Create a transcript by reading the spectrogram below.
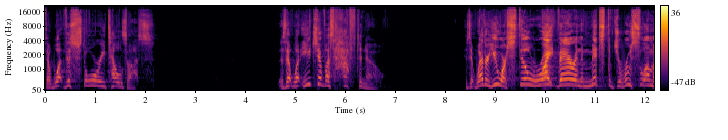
that what this story tells us is that what each of us have to know is that whether you are still right there in the midst of Jerusalem,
